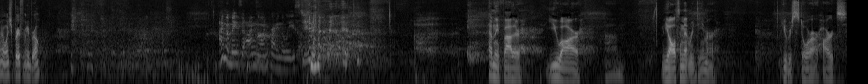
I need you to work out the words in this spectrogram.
right, why don't you pray for me, bro? I'm amazed that I'm the one crying the least. Heavenly Father, you are um, the ultimate Redeemer. You restore our hearts,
